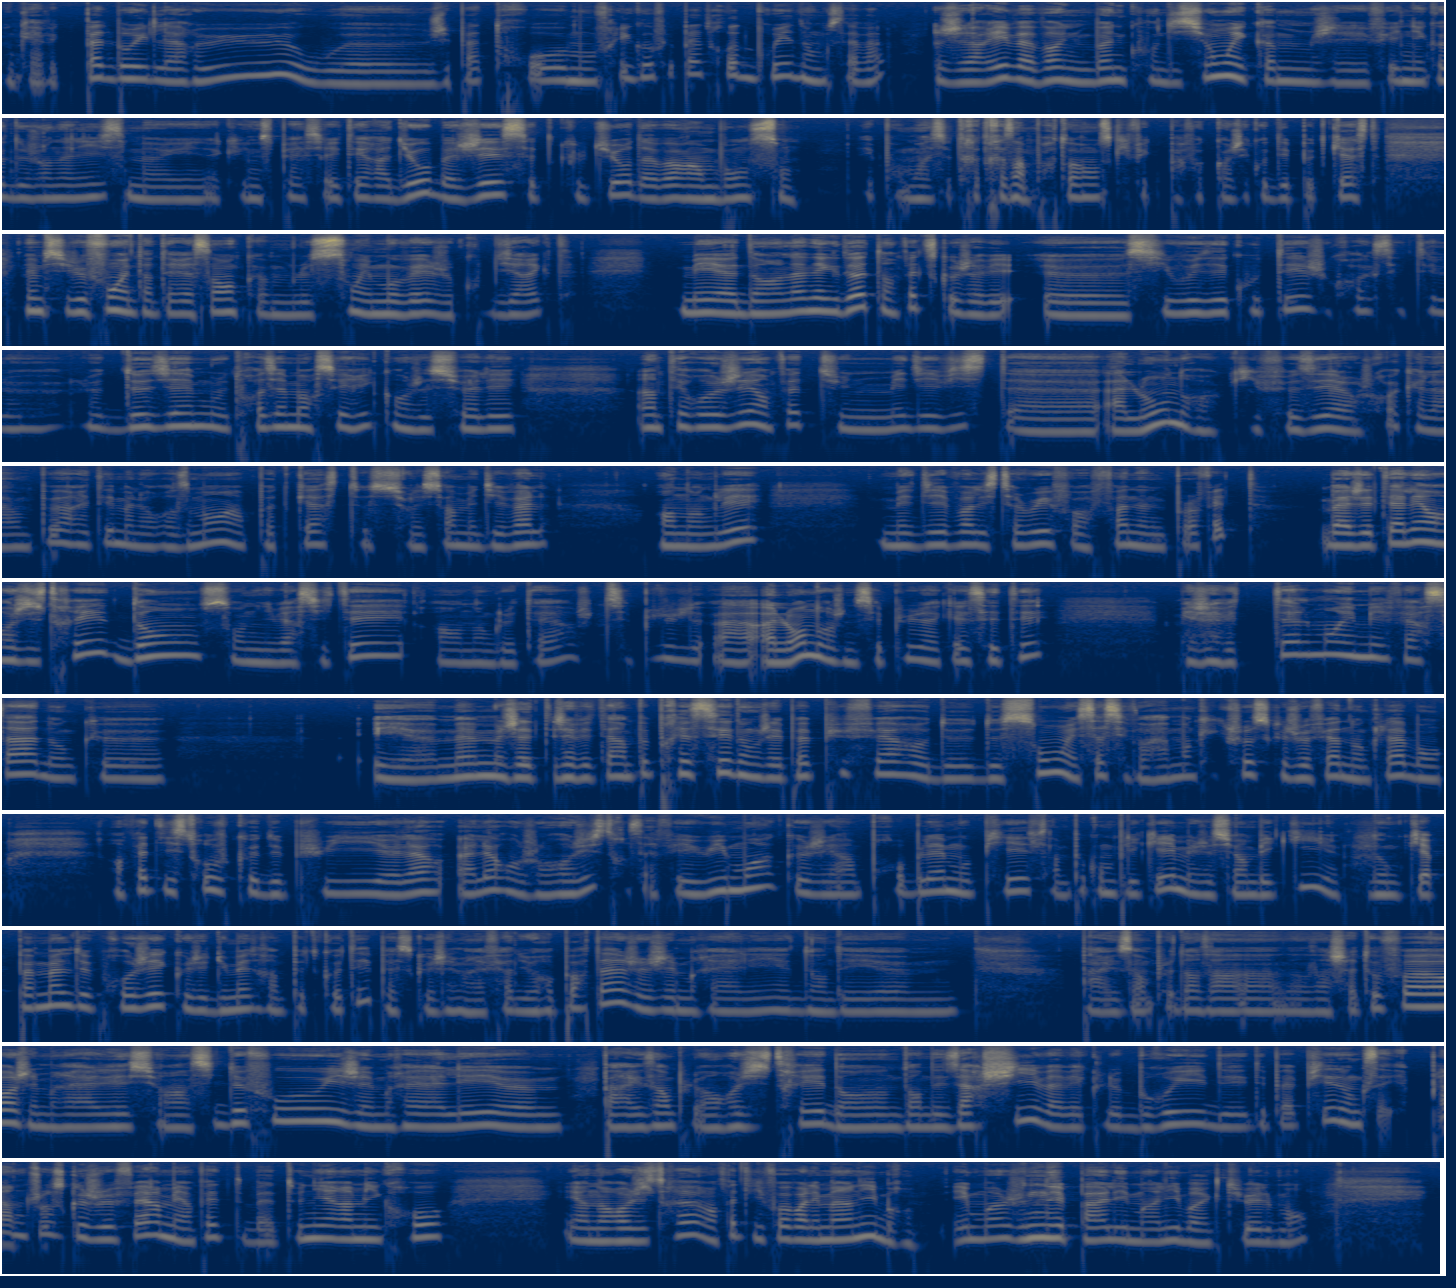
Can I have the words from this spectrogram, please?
Donc avec pas de bruit de la rue, où euh, j'ai pas trop. Mon frigo fait pas trop de bruit, donc ça va. J'arrive à avoir une bonne condition et comme j'ai fait une école de journalisme avec une spécialité radio, bah, j'ai cette culture d'avoir un bon son. Et pour moi, c'est très très important, ce qui fait que parfois quand j'écoute des podcasts, même si le fond est intéressant, comme le son est mauvais, je coupe direct. Mais euh, dans l'anecdote, en fait, ce que j'avais, euh, si vous écoutez, je crois que c'était le, deuxième ou le troisième hors série quand je suis allée interroger en fait une médiéviste à, Londres qui faisait, alors je crois qu'elle a un peu arrêté malheureusement, un podcast sur l'histoire médiévale en anglais, Medieval History for Fun and Profit. Bah, j'étais allée enregistrer dans son université en Angleterre, je ne sais plus à, Londres, je ne sais plus laquelle c'était, mais j'avais tellement aimé faire ça, donc euh, et euh, même, j'avais été un peu pressée, donc j'avais pas pu faire de, son. Et ça, c'est vraiment quelque chose que je veux faire. Donc là, bon, en fait, il se trouve que depuis euh, à l'heure où j'enregistre, ça fait huit mois que j'ai un problème au pied. C'est un peu compliqué, mais je suis en béquille. Donc il y a pas mal de projets que j'ai dû mettre un peu de côté parce que j'aimerais faire du reportage. J'aimerais aller dans des. Euh, par exemple, dans un, dans un, château fort, j'aimerais aller sur un site de fouilles, j'aimerais aller, par exemple, enregistrer dans, dans, des archives avec le bruit des, des papiers. Donc, il y a plein de choses que je veux faire, mais en fait, bah, tenir un micro et un enregistreur, en fait, il faut avoir les mains libres. Et moi, je n'ai pas les mains libres actuellement.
